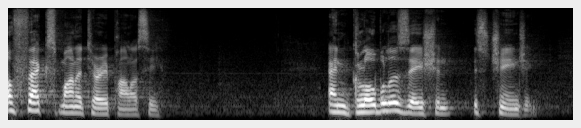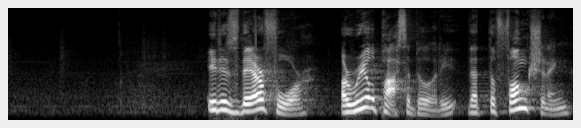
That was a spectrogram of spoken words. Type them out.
affects monetary policy. And globalization is changing. It is therefore a real possibility that the functioning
